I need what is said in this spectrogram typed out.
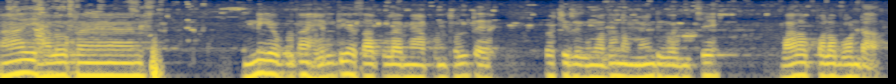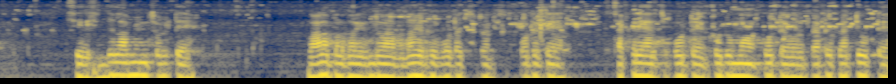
ஹாய் ஹலோ ஃப்ரெண்ட்ஸ் இன்றைக்கி அப்படி தான் ஹெல்த்தியாக சாப்பிட்லாமே அப்படின்னு சொல்லிட்டு யோசிச்சுட்டு இருக்கும்போது தான் நம்ம மைண்டுக்கு வந்துச்சு. வாழைப்பழ போண்டா. சரி செஞ்சிடலாமேன்னு சொல்லிட்டு வாழைப்பழத்தை ரெண்டு வாழைப்பழம் எடுத்து போட்டாச்சு ஃப்ரெண்ட்ஸ் போட்டுட்டு சர்க்கரையை அரைச்சி போட்டு கோதுமை போட்டு ஒரு பேட்டை பேட்டி விட்டு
